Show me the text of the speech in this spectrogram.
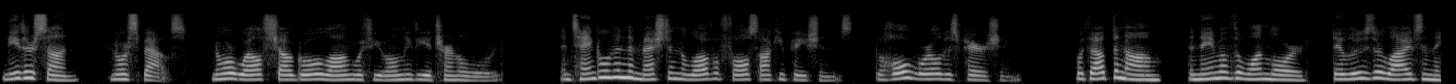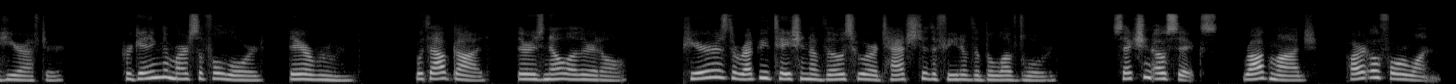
Neither son, nor spouse, nor wealth shall go along with you only the eternal Lord. Entangled and enmeshed in the love of false occupations, the whole world is perishing. Without the Nam, the name of the one Lord, they lose their lives in the hereafter. Forgetting the merciful Lord, they are ruined. Without God, there is no other at all. Pure is the reputation of those who are attached to the feet of the beloved Lord. Section 06, Rag Maj, Part 041.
